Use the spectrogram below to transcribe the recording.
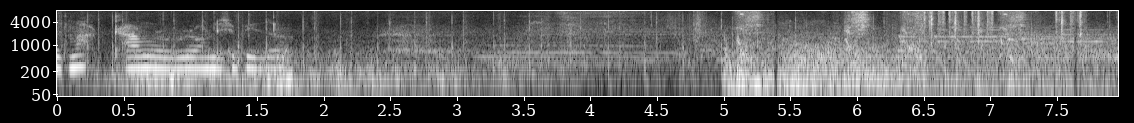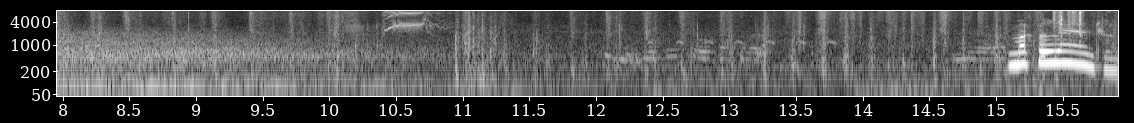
does my camera really need to be there? Michelangelo.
